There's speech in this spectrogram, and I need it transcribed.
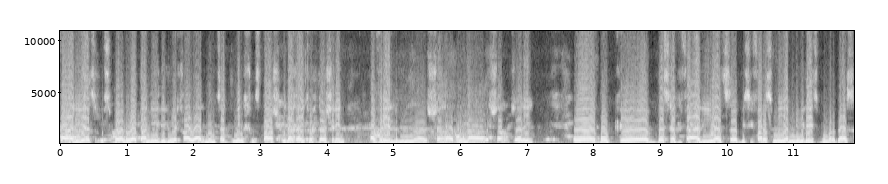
فعاليات الأسبوع الوطني للوقاية الممتد من 15 إلى غاية 21 أفريل من الشهر من الشهر الجاري. آه، دونك آه، بدأت هذه الفعاليات بصفة رسمية من ولاية بومرداس.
